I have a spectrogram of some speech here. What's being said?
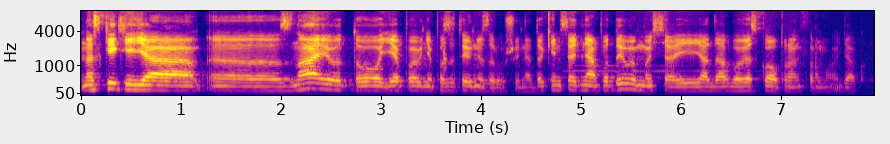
Наскільки я е, знаю, то є певні позитивні зрушення. До кінця дня подивимося, і я да, обов'язково проінформую. Дякую.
